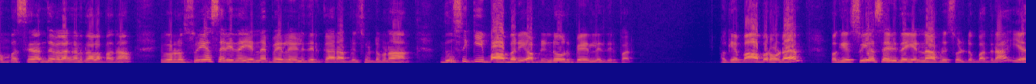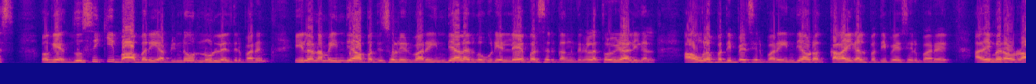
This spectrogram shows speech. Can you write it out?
ரொம்ப சிறந்து விளங்குறதால பார்த்தீங்கன்னா இவரோட சுயசரிதை என்ன பேர்ல எழுதியிருக்காரு அப்படின்னு சொல்லிட்டோம்னா துசுகி பாபரி அப்படின்ற ஒரு பேர்ல எழுதியிருப்பார். ஓகே பாபரோட ஓகே சுயசரிதை என்ன அப்படின்னு சொல்லிட்டு பார்த்தீங்கன்னா எஸ் ஓகே துசிக்கி பாபரி அப்படின்ற ஒரு நூல் எழுதியிருப்பாரு. இல்லை நம்ம இந்தியாவை பற்றி சொல்லியிருப்பாரு. இந்தியாவில் இருக்கக்கூடிய லேபர்ஸ் இருக்காங்க தெரியல தொழிலாளிகள். அவங்கள பற்றி பேசியிருப்பாரு. இந்தியாவோட கலைகள் பற்றி பேசியிருப்பாரு. அதே மாதிரி அவரோட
